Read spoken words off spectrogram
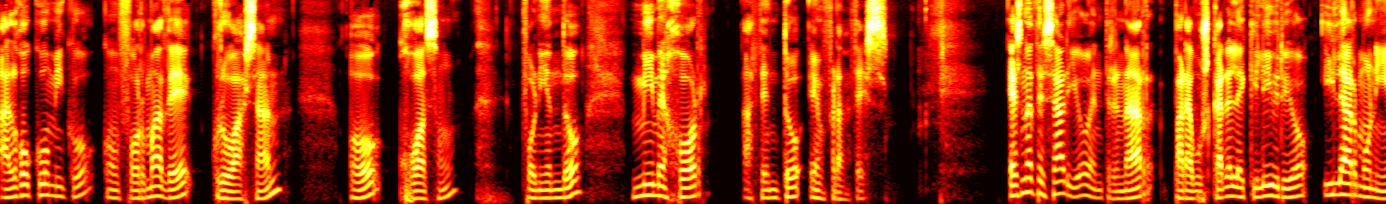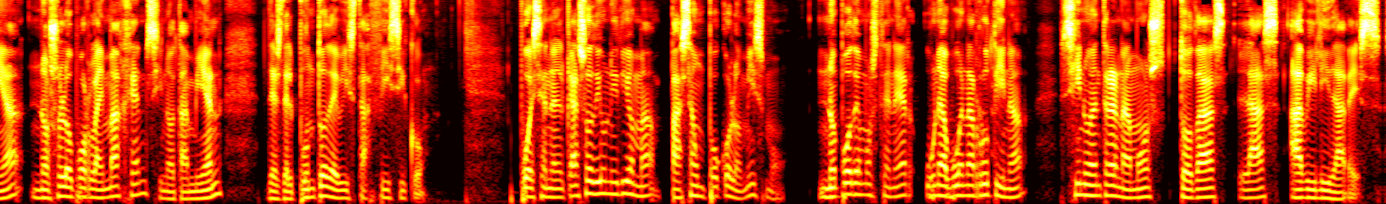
algo cómico con forma de croissant o croissant, poniendo mi mejor acento en francés. Es necesario entrenar para buscar el equilibrio y la armonía no solo por la imagen, sino también desde el punto de vista físico. Pues en el caso de un idioma pasa un poco lo mismo. No podemos tener una buena rutina si no entrenamos todas las habilidades.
